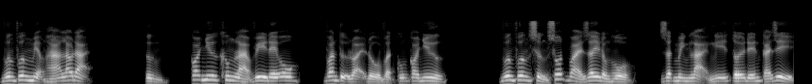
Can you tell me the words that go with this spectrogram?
Vương Phương miệng há lão đại. Ừm, coi như không là video, văn tự loại đồ vật cũng coi như. Vương Phương sửng sốt vài giây đồng hồ, giật mình lại nghĩ tới đến cái gì,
